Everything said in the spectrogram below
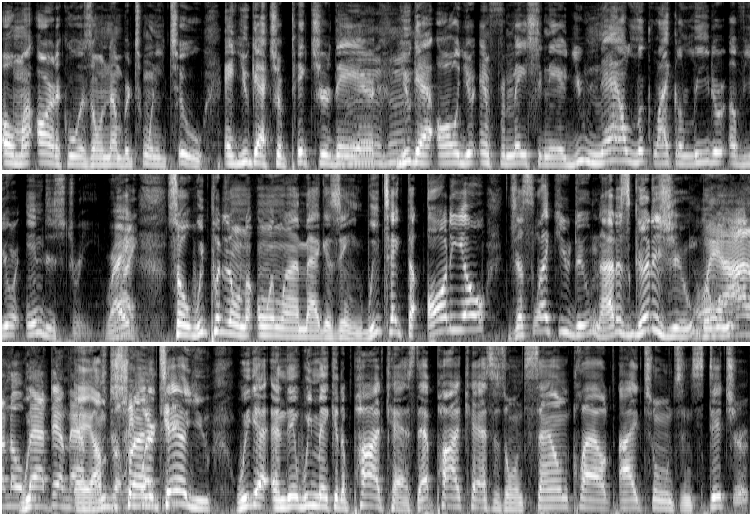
"Oh, my article is on number 22," and you got your picture there, Mm-hmm. you got all your information there, you now look like a leader of your industry, right? Right. So we put it on the online magazine. We take the audio just like you do, not as good as you. Oh, but yeah, we- I don't know we- about them Hey, I'm just trying to tell you, we got, and then we make it a podcast. That podcast is on SoundCloud, iTunes, and Stitcher.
